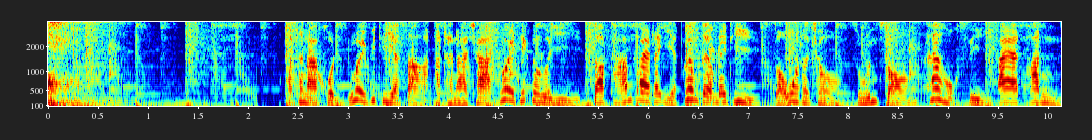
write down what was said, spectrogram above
พัฒนาคนด้วยวิทยาศาสตร์ พัฒนาชาติด้วยเทคโนโลยี สอบถามรายละเอียดเพิ่มเติมได้ที่ สวทช 02 564 8000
